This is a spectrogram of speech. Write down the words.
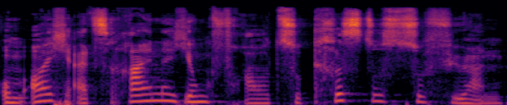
um euch als reine Jungfrau zu Christus zu führen.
